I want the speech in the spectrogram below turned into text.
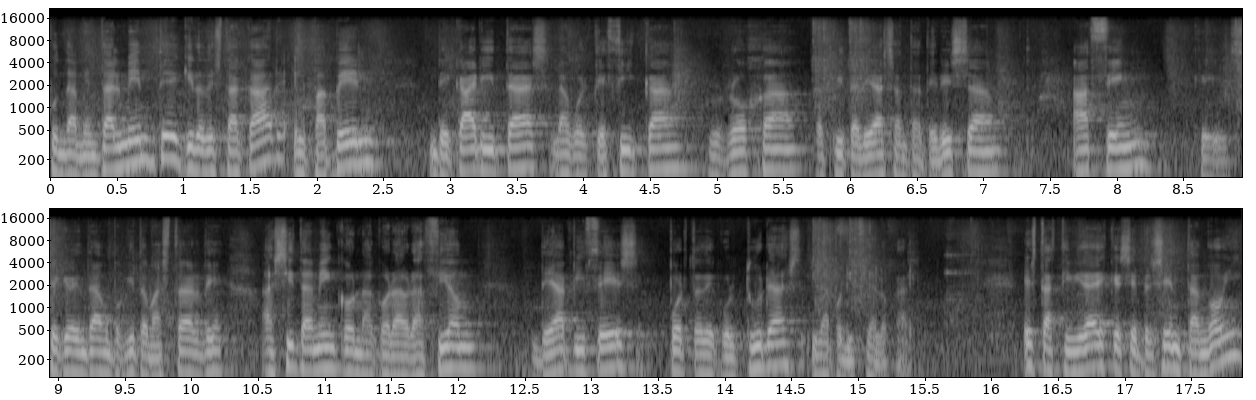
Fundamentalmente quiero destacar el papel de Cáritas, La Huertecica, Cruz Roja, Hospitalidad Santa Teresa, ACEN, que sé que vendrá un poquito más tarde, así también con la colaboración de Ápices, Puerto de Culturas y la Policía Local. Estas actividades que se presentan hoy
